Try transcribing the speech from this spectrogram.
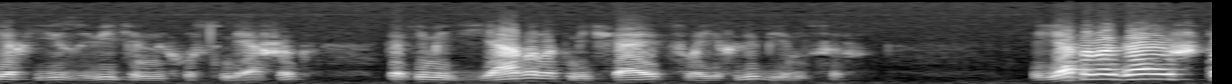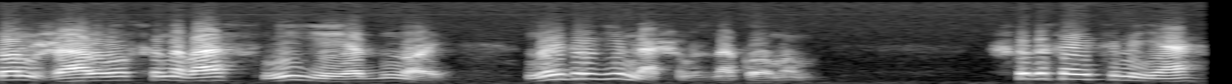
тех язвительных усмешек, какими дьявол отмечает своих любимцев. Я полагаю, что он жаловался на вас не ей одной, но и другим нашим знакомым. Что касается меня,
